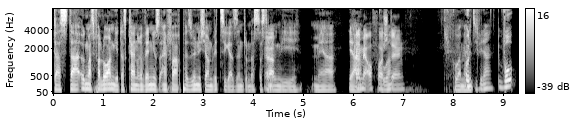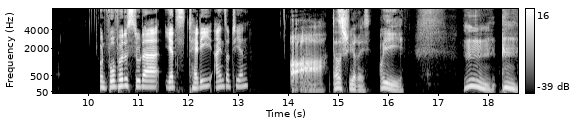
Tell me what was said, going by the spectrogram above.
dass da irgendwas verloren geht, dass kleinere Venues einfach persönlicher und witziger sind und dass das dann Ja. irgendwie mehr, ja, Kann ich mir auch vorstellen. Kuba meldet Und- sich wieder. Wo, und wo würdest du da jetzt Teddy einsortieren? Oh, das ist schwierig. Ui. Hm.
